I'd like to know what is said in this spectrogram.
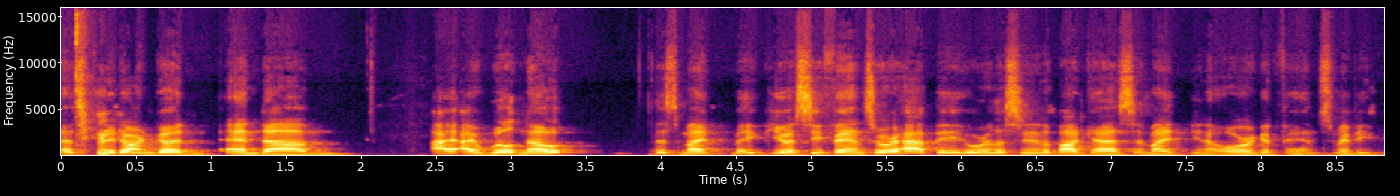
That's pretty darn good. And um, I, I, will note this might make USC fans who are happy, who are listening to the podcast, and might, you know, Oregon fans maybe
